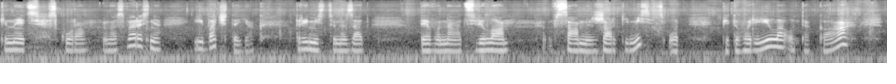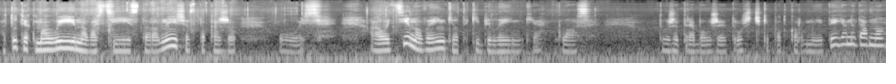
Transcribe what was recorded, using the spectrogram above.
кінець скоро у нас вересня. І бачите, як три місяці назад, де вона цвіла в самий жаркий місяць, от підгоріла, отака. А тут як малинова з цієї сторони, зараз покажу. Ось. А оці новенькі, отакі біленькі. Клас. Дуже треба вже трошечки підкормити. Я недавно,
